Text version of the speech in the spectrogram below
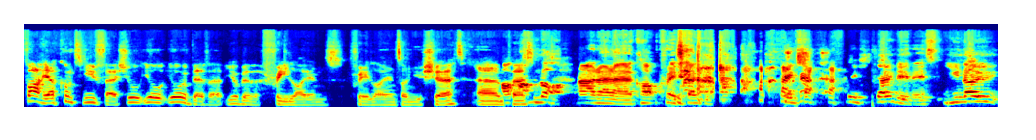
Fahy, I'll come to you first. You're you're you're a bit of a you're a bit of a free lions, free lions on your shirt. Um, I'm not. No, no, no. I can't, Chris. Don't don't do this. You know,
